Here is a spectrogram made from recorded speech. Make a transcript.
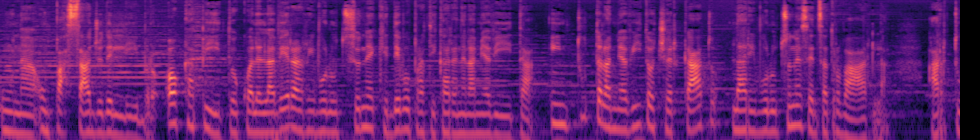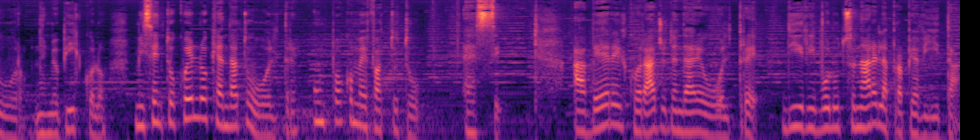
un, un, passaggio del libro. Ho capito qual è la vera rivoluzione che devo praticare nella mia vita. In tutta la mia vita ho cercato la rivoluzione senza trovarla. Arturo, nel mio piccolo, mi sento quello che è andato oltre, un po' come hai fatto tu. Eh sì, avere il coraggio di andare oltre, di rivoluzionare la propria vita,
